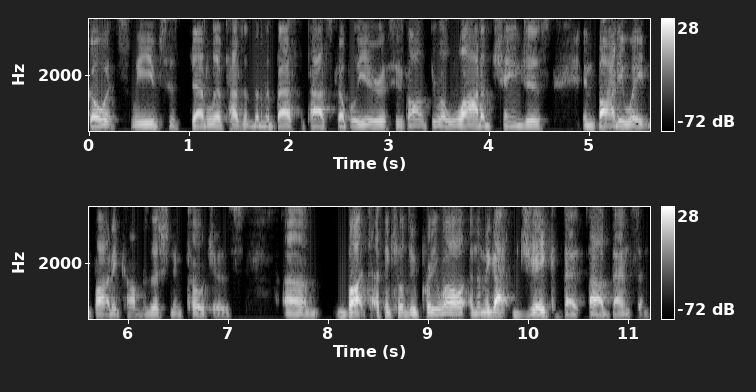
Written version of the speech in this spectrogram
go at sleeves. His deadlift hasn't been the best the past couple of years. He's gone through a lot of changes in body weight, and body composition, and coaches. Um, but I think he'll do pretty well. And then we got Jake ben- uh, Benson.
